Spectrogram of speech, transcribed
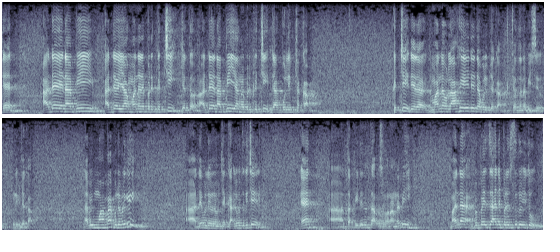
Kan? Ada yang nabi ada yang mana daripada kecil contoh ada nabi yang daripada kecil dah boleh bercakap. Kecil dia dah mana lahir dia dah boleh bercakap. Contoh nabi Isa boleh bercakap. Nabi Muhammad boleh lagi. Ha, dia boleh bercakap waktu kecil. Kan? Ha, tapi dia tetap seorang nabi mana perbezaan daripada sudut itu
